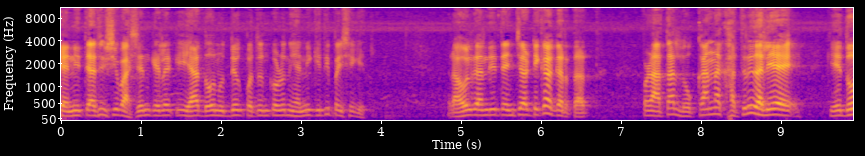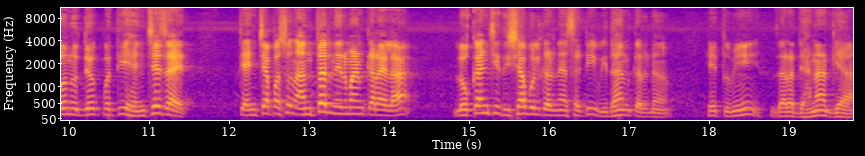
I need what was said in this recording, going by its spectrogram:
यांनी त्या दिवशी भाषण केलं की ह्या दोन उद्योगपतींकडून ह्यांनी किती पैसे घेतले? राहुल गांधी त्यांच्यावर टीका करतात पण आता लोकांना खात्री झाली आहे की हे दोन उद्योगपती ह्यांचेच आहेत. त्यांच्यापासून अंतर निर्माण करायला लोकांची दिशाभूल करण्यासाठी विधान करणं हे तुम्ही जरा ध्यानात घ्या.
